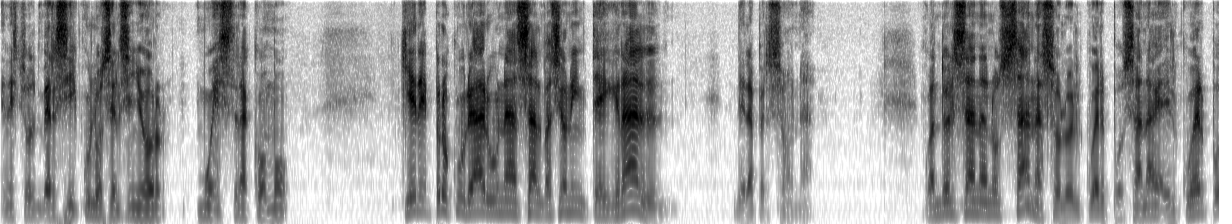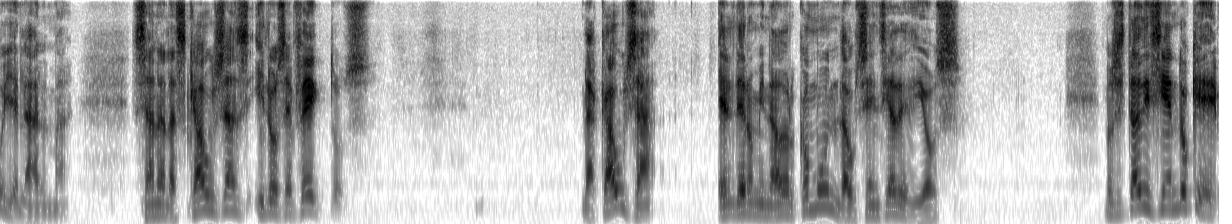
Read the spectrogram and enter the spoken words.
en estos versículos el Señor muestra cómo quiere procurar una salvación integral de la persona. Cuando Él sana, no sana solo el cuerpo, sana el cuerpo y el alma. Sana las causas y los efectos. La causa, el denominador común, la ausencia de Dios. Nos está diciendo que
